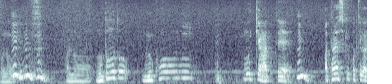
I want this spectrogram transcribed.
この、あのもともと向こうにもう一軒あってうん、新しくこっちが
